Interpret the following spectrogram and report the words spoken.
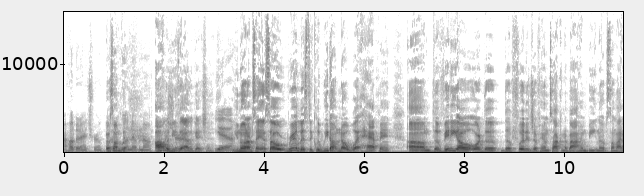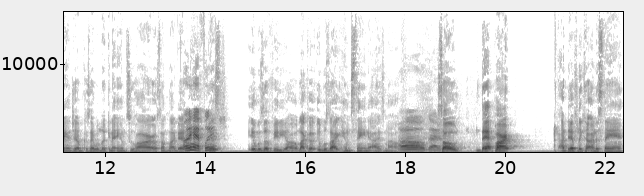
I hope that ain't true. or something. We'll never know. All of these are allegations. Yeah. You know what I'm saying? So realistically, we don't know what happened. Um, the video or the the footage of him talking about him beating up somebody in jail because they were looking at him too hard or something like that. Oh, it had footage? That's- It was a video, like a, it was like him saying it out his mouth. Oh, got it. So that part, I definitely can understand.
